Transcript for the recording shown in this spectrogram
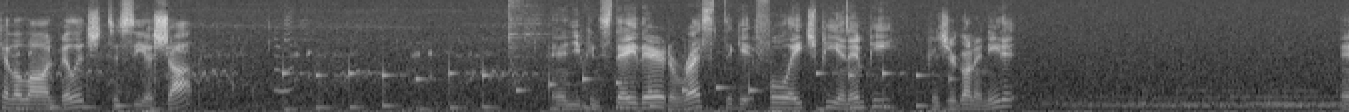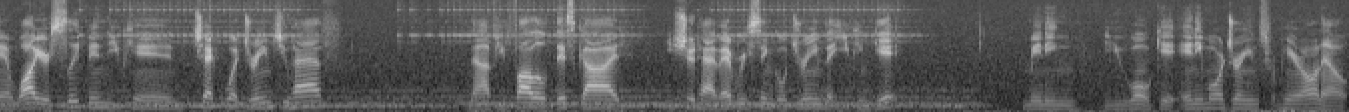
Kelolon village to see a shop. And you can stay there to rest to get full HP and MP because you're going to need it. And while you're sleeping, you can check what dreams you have. Now, if you follow this guide, you should have every single dream that you can get meaning you won't get any more dreams from here on out.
